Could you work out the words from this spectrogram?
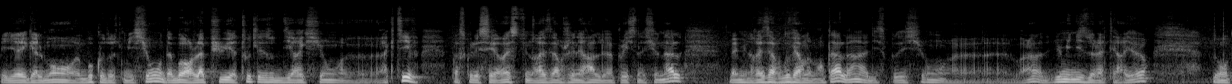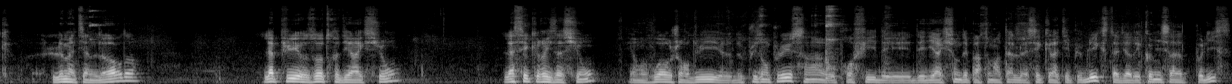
Mais il y a également beaucoup d'autres missions. D'abord, l'appui à toutes les autres directions actives, parce que les CRS, c'est une réserve générale de la police nationale, même une réserve gouvernementale hein, à disposition du ministre de l'Intérieur. Donc, le maintien de l'ordre, l'appui aux autres directions, la sécurisation, et on voit aujourd'hui euh, de plus en plus hein, au profit des, directions départementales de la sécurité publique, c'est-à-dire des commissariats de police,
